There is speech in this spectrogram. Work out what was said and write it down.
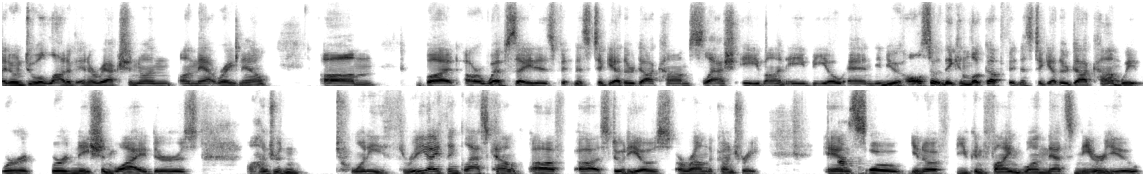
I don't do a lot of interaction on on that right now. Um, but our website is fitnesstogether.com slash avon a-v-o-n and you also they can look up fitnesstogether.com we, we're we're nationwide. There's 123 i think last count of uh, studios around the country and awesome. so, you know, if you can find one that's near you,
